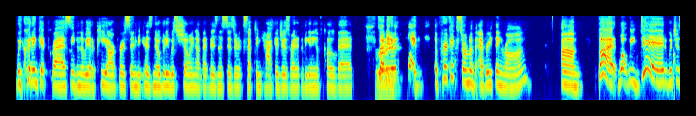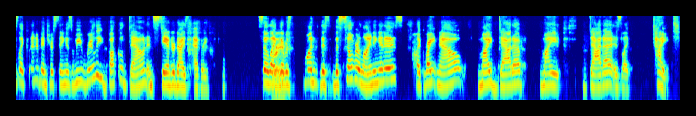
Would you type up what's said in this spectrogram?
We couldn't get press, even though we had a PR person, because nobody was showing up at businesses or accepting packages right at the beginning of COVID. So I mean, it was like the perfect storm of everything wrong. Um, but what we did, which is like kind of interesting, is we really buckled down and standardized everything. So like Right. there was one this the silver lining it is like right now, my data, my data is like tight.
